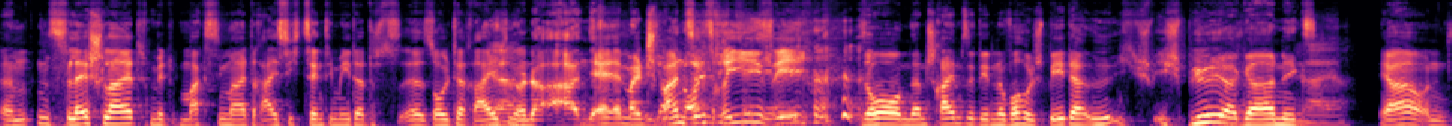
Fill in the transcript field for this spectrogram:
ähm, ein Flashlight mit maximal 30 Zentimeter, das äh, sollte reichen. Ja. Und ah, nee, mein ich Schwanz ist riesig. so, und dann schreiben sie dir eine Woche später, äh, ich, ich spüre ja gar nichts. Ja, ja. Ja, und.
